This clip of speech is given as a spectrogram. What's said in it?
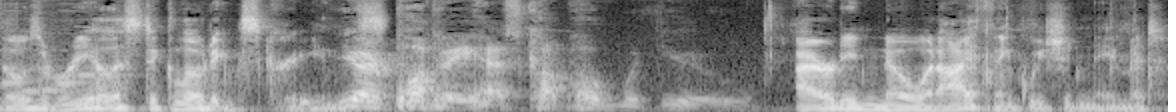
Those realistic loading screens. Your puppy has come home with you. I already know what I think we should name it.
